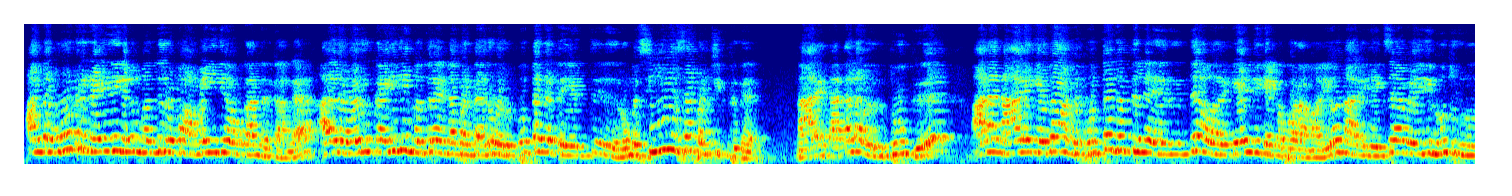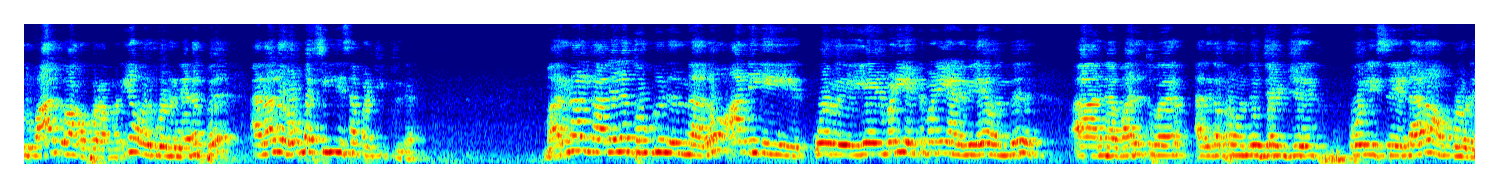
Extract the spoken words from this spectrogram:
அந்த மூன்று கைதிகளும் வந்து ரொம்ப அமைதியா உட்கார்ந்துருக்காங்க. அதுல ஒரு கைதி மாத்திரம் என்ன பண்றாரு? ஒரு புத்தகத்தை எடுத்து ரொம்ப சீரியஸா படிச்சுட்டு இருக்காரு. நாளை காத்தால அவருக்கு தூக்கு. ஆனா நாளைக்கு ஏதோ அந்த புத்தகத்துல இருந்து அவரை கேள்வி கேட்க போற மாதிரியும் நாளைக்கு எக்ஸாம் எழுதி நூத்துக்கு நூறு மார்க் வாங்க போற மாதிரியும் அவருக்கு ஒரு நினைப்பு. அதனால ரொம்ப சீரியஸா படிச்சுட்டு இருக்காரு. மறுநாள் காலையில தூக்குன்னு இருந்தாலும் அன்னைக்கு ஒரு ஏழு மணி எட்டு மணி அளவிலே வந்து அந்த மருத்துவர் அதுக்கப்புறம் வந்து ஜட்ஜு போலீஸ் எல்லாரும் அவங்களோட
